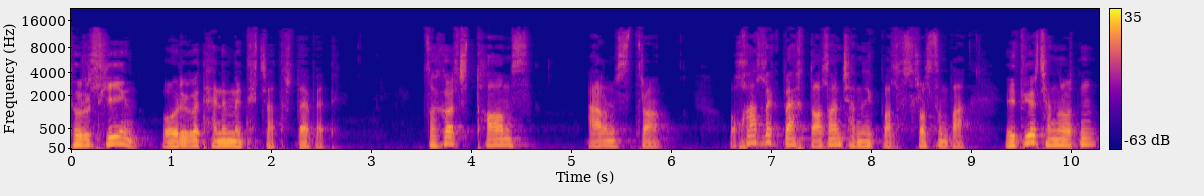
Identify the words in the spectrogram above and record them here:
төрөлхийн өөрийгөө танин мэдэх чадвартай байдаг. Зохиолч Томс Армстронг ухаалаг байх долоон чанарыг боловсруулсан ба эдгээр чанарууд нь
